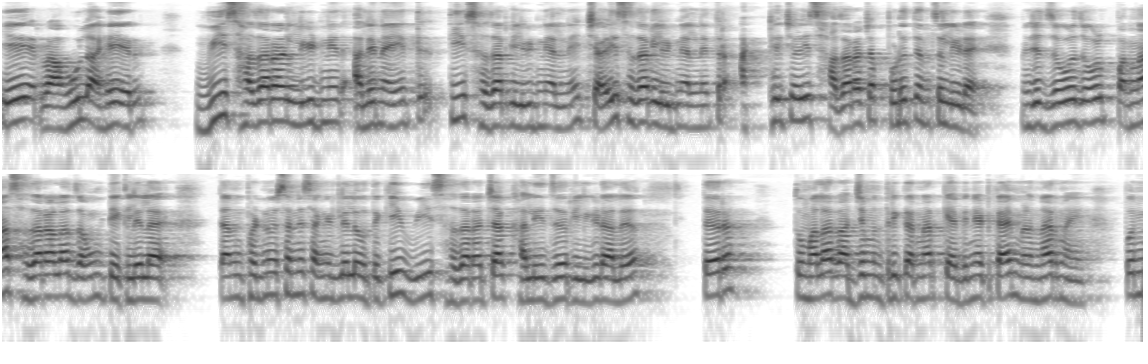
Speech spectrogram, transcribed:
हे राहुल आहेर वीस हजार लीडने आले नाहीत तीस हजार लीडने आले नाही चाळीस हजार लीडने आले नाही तर अठ्ठेचाळीस हजाराच्या पुढे त्यांचं लीड आहे. म्हणजे जवळजवळ पन्नास हजाराला जाऊन टेकलेलं आहे. त्यानं फडणवीसांनी सांगितलेलं होतं की वीस हजाराच्या खाली जर लीड आलं तर तुम्हाला राज्यमंत्री करणार कॅबिनेट काय मिळणार नाही. पण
